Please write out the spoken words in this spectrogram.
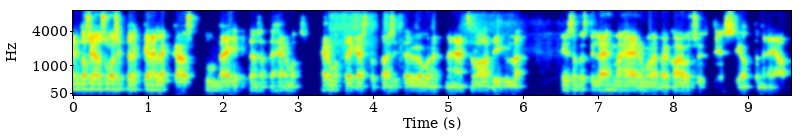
en tosiaan suosittele kenellekään, jos tuntee itsensä, että hermot, hermot ei kestä tai sitten yövuonet menee, että se vaatii kyllä niin sanotusti lehmähermoja tai kaivosyhtiössä sijoittaminen ja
